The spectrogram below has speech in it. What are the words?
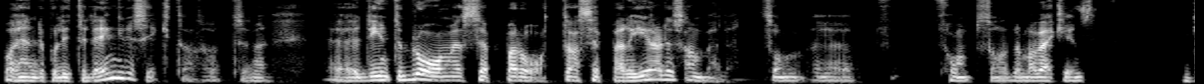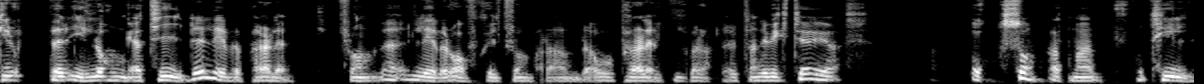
vad händer på lite längre sikt? Alltså att, det är inte bra med separata, separerade samhällen som, som, som där man verkligen grupper i långa tider lever parallellt, från, lever avskilt från varandra och parallellt med varandra. Utan det viktiga är också att man får till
